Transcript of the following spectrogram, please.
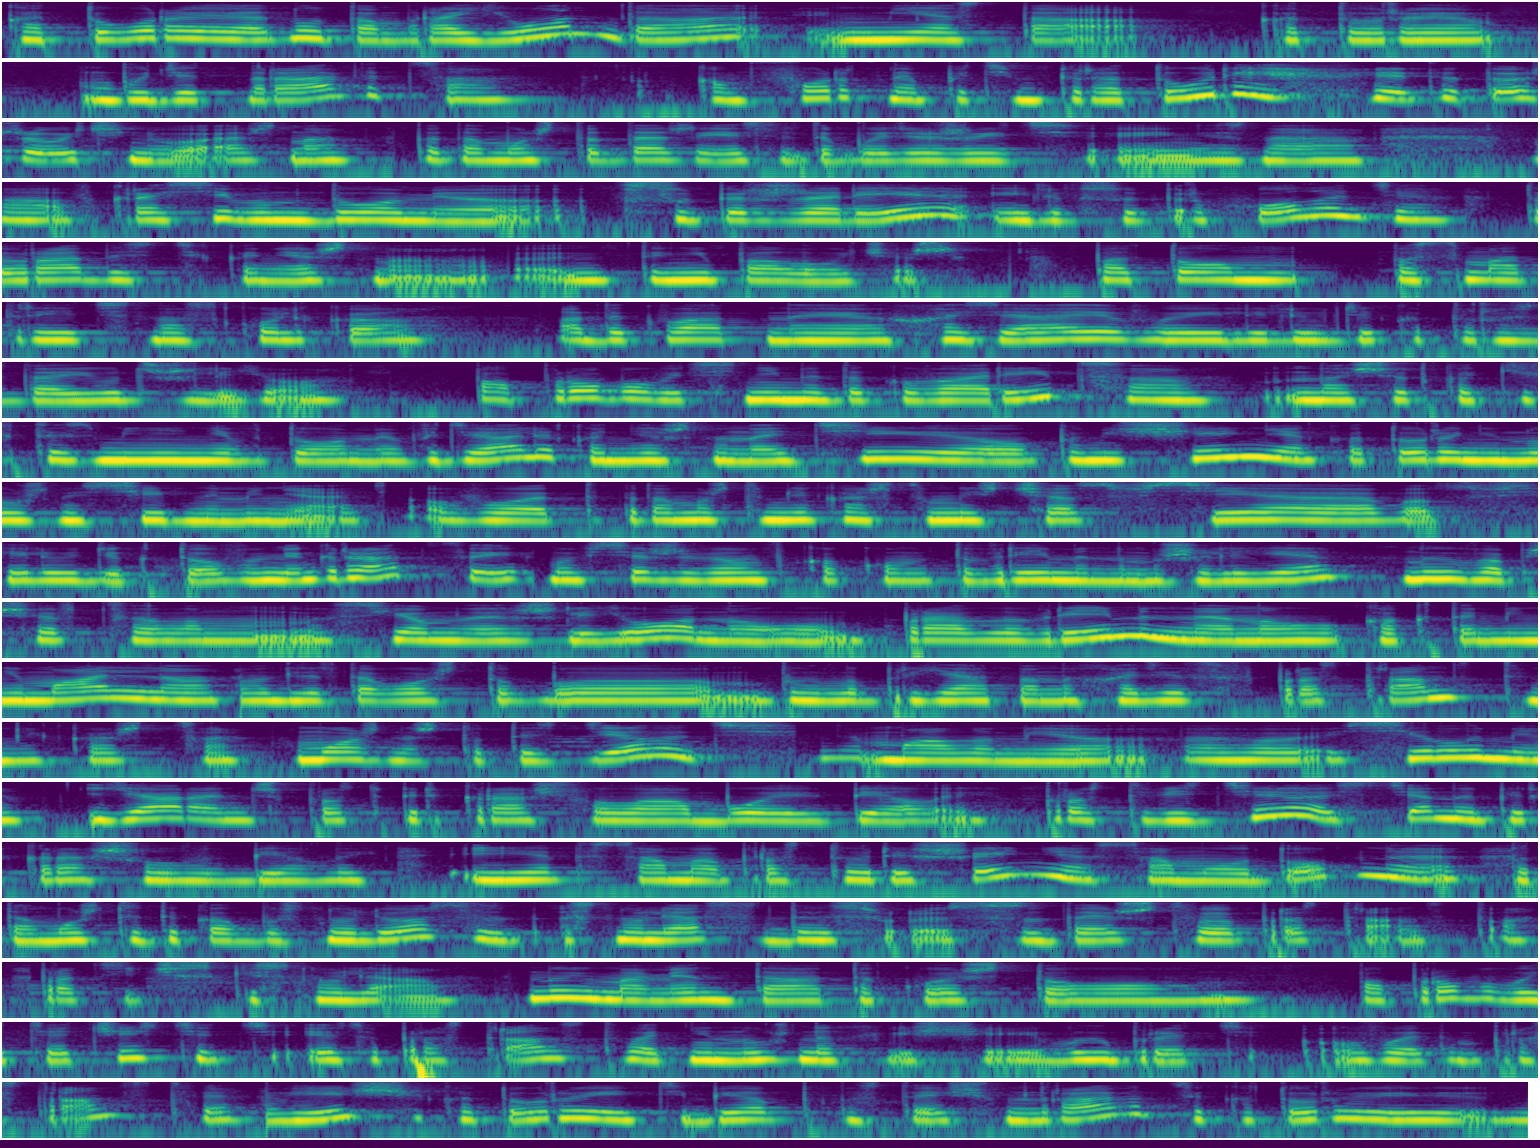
которое, ну там район, да, место, которое будет нравиться, комфортная по температуре, это тоже очень важно, потому что даже если ты будешь жить, я не знаю, а, в красивом доме в супер жаре или в супер холоде, то радости, конечно, ты не получишь. Потом посмотреть, насколько адекватные хозяева или люди, которые сдают жилье попробовать с ними договориться насчет каких-то изменений в доме. В идеале, конечно, найти э, помещение, которое не нужно сильно менять. Вот, потому что, мне кажется, мы сейчас все, вот все люди, кто в эмиграции, мы все живем в каком-то временном жилье. Ну и вообще в целом съемное жилье, оно, правило, временное, оно как-то минимально для того, чтобы было приятно находиться в пространстве, мне кажется, можно что-то сделать малыми э, силами. Я раньше просто перекрашивала обои в белый. Просто везде стены перекрашивала перешел в белый. И это самое простое решение, самое удобное, потому что ты как бы с нуля, с нуля создаешь, создаешь свое пространство, практически с нуля. Ну и момент, да, такой, что попробовать очистить это пространство от ненужных вещей, выбрать в этом пространстве вещи, которые тебе по-настоящему нравятся, которые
